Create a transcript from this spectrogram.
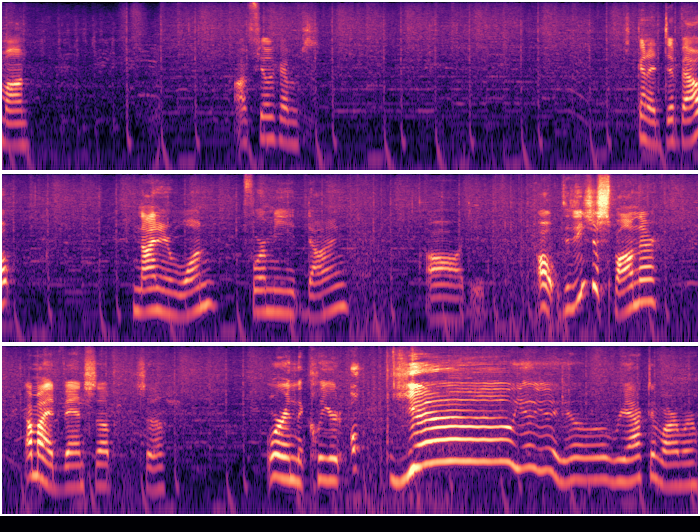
Come on. I feel like I'm just gonna dip out. Nine and one for me dying. Oh, dude. Oh, did he just spawn there? Got my advanced up, so we're in the cleared. Oh, yo, yo, yo, yo, reactive armor.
